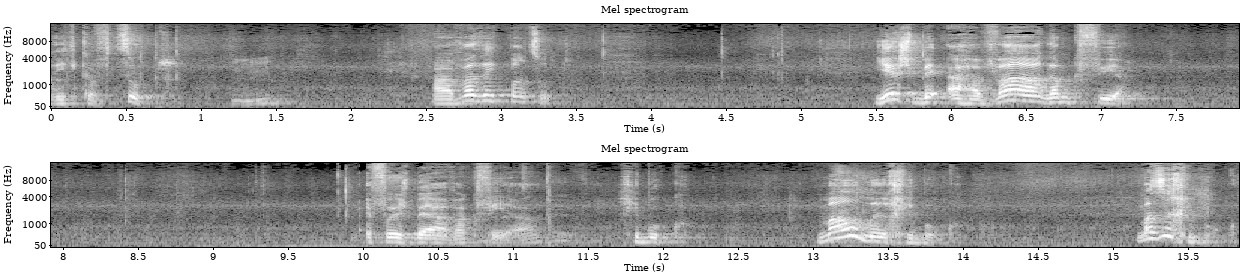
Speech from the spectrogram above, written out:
זה התכווצות. אהבה זה התפרצות. יש באהבה גם כפייה. איפה יש באהבה כפייה? חיבוק. מה אומר חיבוק? מה זה חיבוק?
